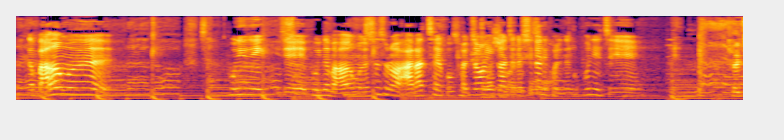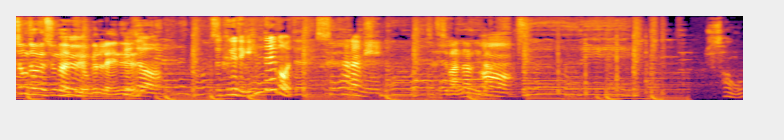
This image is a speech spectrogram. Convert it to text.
그러니까 마음을 본인이 이제 본인의 마음을 스스로 알아채고 결정하기까지가 시간이 걸리는 것 뿐이지. 결정적인 순간에 또 음, 용기를 내는 그죠? 그게 되게 힘들거든. 사람이. 자, 이제 만납니다. 어. 주상호?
